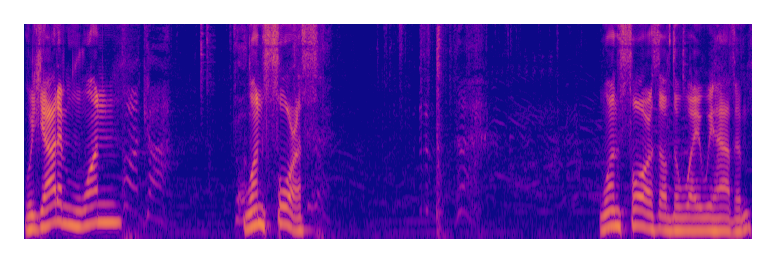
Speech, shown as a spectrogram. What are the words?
We got him one one fourth. One fourth of the way we have him.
